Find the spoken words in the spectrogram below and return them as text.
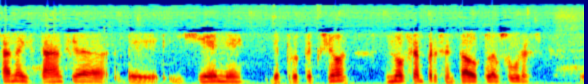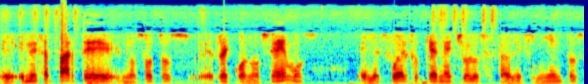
sana distancia, de higiene, de protección, no se han presentado clausuras. en esa parte nosotros reconocemos el esfuerzo que han hecho los establecimientos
